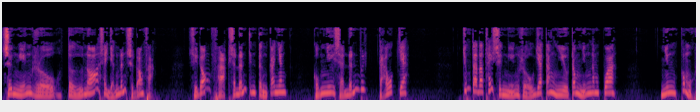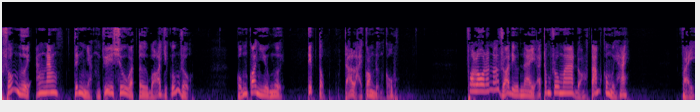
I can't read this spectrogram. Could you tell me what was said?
Sự nghiện rượu tự nó sẽ dẫn đến sự đón phạt. Sự đón phạt sẽ đến trên từng cá nhân, cũng như sẽ đến với cả quốc gia. Chúng ta đã thấy sự nghiện rượu gia tăng nhiều trong những năm qua, nhưng có một số người ăn năn, tin nhận Chúa Giêsu và từ bỏ việc uống rượu. Cũng có nhiều người tiếp tục trở lại con đường cũ. Phaolô đã nói rõ điều này ở trong Roma đoạn 8 câu 12. Vậy,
